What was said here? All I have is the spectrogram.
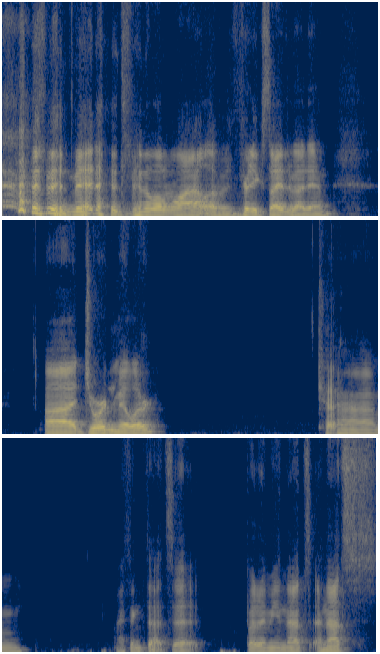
Admit, it's been a little while. I was pretty excited about him. Uh, Jordan Miller. Okay. Um, I think that's it. But I mean, that's and that's.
